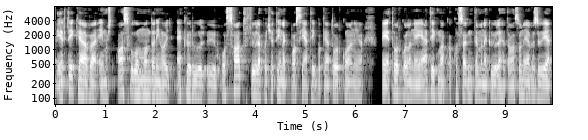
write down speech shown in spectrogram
értékelve. Én most azt fogom mondani, hogy e körül ő hozhat, főleg, hogyha tényleg passzjátékba kell torkolnia, vagy torkolni a játéknak, akkor szerintem ennek ő lehet a haszonélvezője.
